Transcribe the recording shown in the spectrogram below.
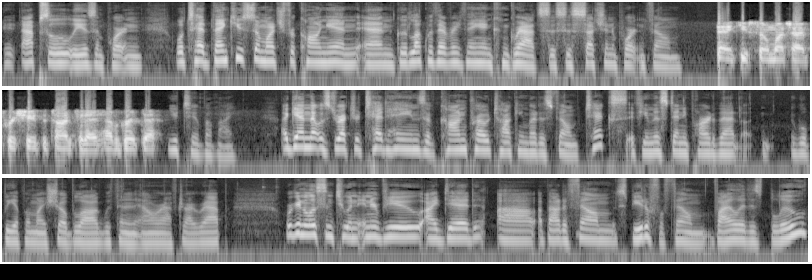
It absolutely is important. Well, Ted, thank you so much for calling in, and good luck with everything, and congrats. This is such an important film. Thank you so much. I appreciate the time today. Have a great day. You too. Bye bye. Again, that was director Ted Haynes of ConPro talking about his film Ticks. If you missed any part of that, it will be up on my show blog within an hour after I wrap. We're going to listen to an interview I did uh, about a film, this beautiful film, Violet is Blue.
